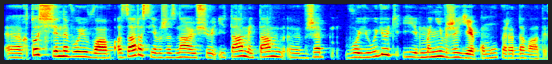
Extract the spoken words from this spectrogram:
е, хтось ще не воював. А зараз я вже знаю, що і там, і там е, вже воюють, і мені вже є кому передавати.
